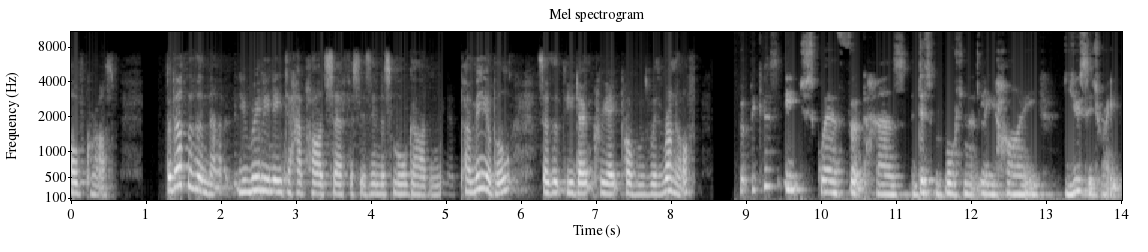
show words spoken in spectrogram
of grass. But other than that, you really need to have hard surfaces in a small garden. Permeable so that you don't create problems with runoff. But because each square foot has a disproportionately high usage rate,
